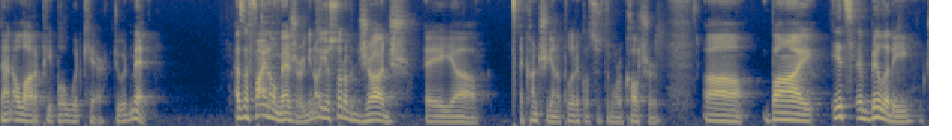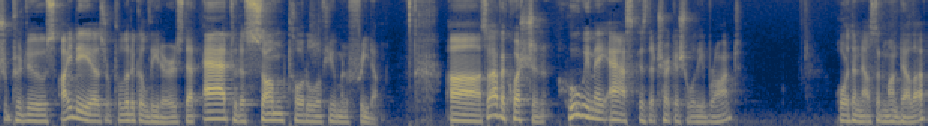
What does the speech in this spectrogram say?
than a lot of people would care to admit. As a final measure, you know, you sort of judge a, uh, a country and a political system or a culture uh, by its ability to produce ideas or political leaders that add to the sum total of human freedom. Uh, so I have a question. Who we may ask is the Turkish Willy Brandt, or the Nelson Mandela,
